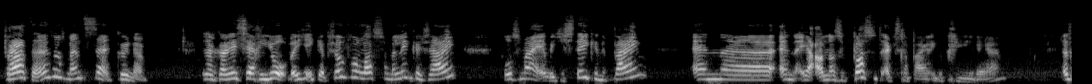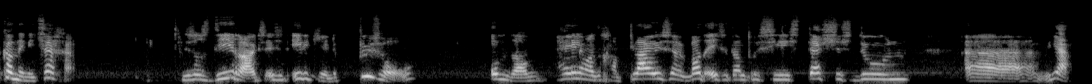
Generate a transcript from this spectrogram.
praten zoals mensen kunnen. Dus dan kan je niet zeggen, joh, weet je, ik heb zoveel last van mijn linkerzij, volgens mij een beetje stekende pijn. En, uh, en ja, als ik plas doet extra pijn, ik heb geen idee. Hè? Dat kan hij niet zeggen. Dus als dierenarts is het iedere keer de puzzel om dan helemaal te gaan pluizen. Wat is het dan precies? Testjes doen. Uh, ja.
